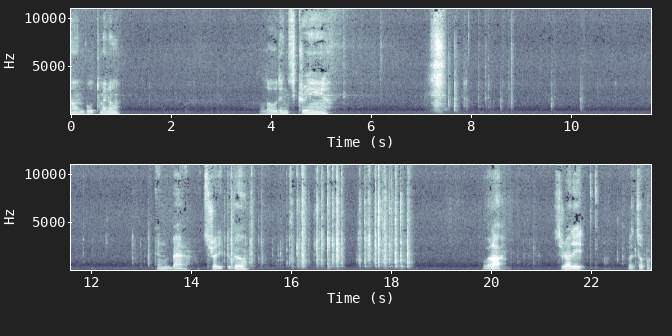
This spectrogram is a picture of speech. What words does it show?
On boot menu. Loading screen. And bam it's ready to go. Voila. It's ready. Let's open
